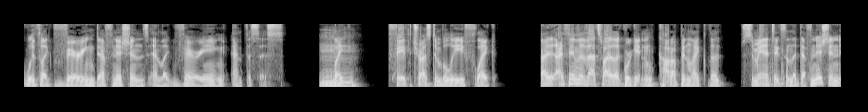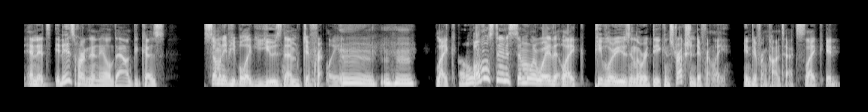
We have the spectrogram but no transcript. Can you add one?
with like varying definitions and like varying emphasis. Mm. Like faith, trust, and belief. Like I, I think that that's why like we're getting caught up in like the semantics and the definition, and it's it is hard to nail down because so many people like use them differently. Mm, hmm Like Oh. almost in a similar way that like people are using the word deconstruction differently in different contexts. Like it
